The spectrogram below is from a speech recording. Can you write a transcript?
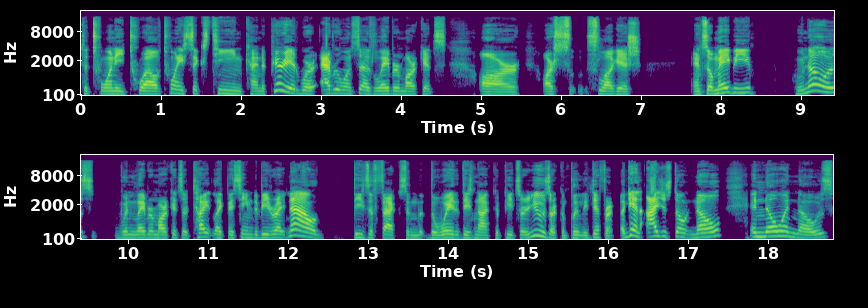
to 2012, 2016 kind of period where everyone says labor markets are are sluggish. And so maybe who knows when labor markets are tight like they seem to be right now, these effects and the way that these non-competes are used are completely different. Again, I just don't know and no one knows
